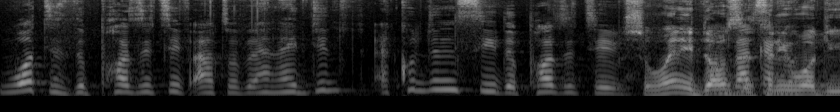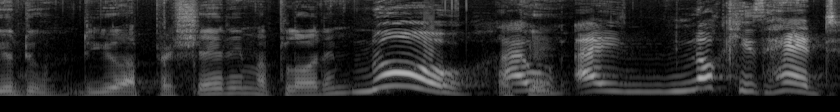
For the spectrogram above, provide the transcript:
what is the positive out of it? And I didn't, I couldn't see the positive. So when he does the that three, what do you do? Do you appreciate him, applaud him? No, Okay. I, I knock his head.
